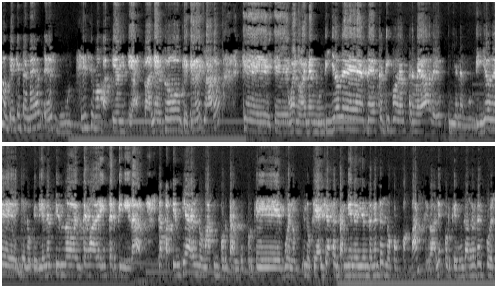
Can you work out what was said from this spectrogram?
lo que hay que tener es muchísima paciencia, ¿vale? Eso que quede claro, que, bueno, en el mundillo de, este tipo de enfermedades y en el mundillo de, de, lo que viene siendo el tema de infertilidad, la paciencia es lo más importante, porque, bueno, lo que hay que hacer también, evidentemente, es no conformarse, ¿vale? Porque muchas veces, pues,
